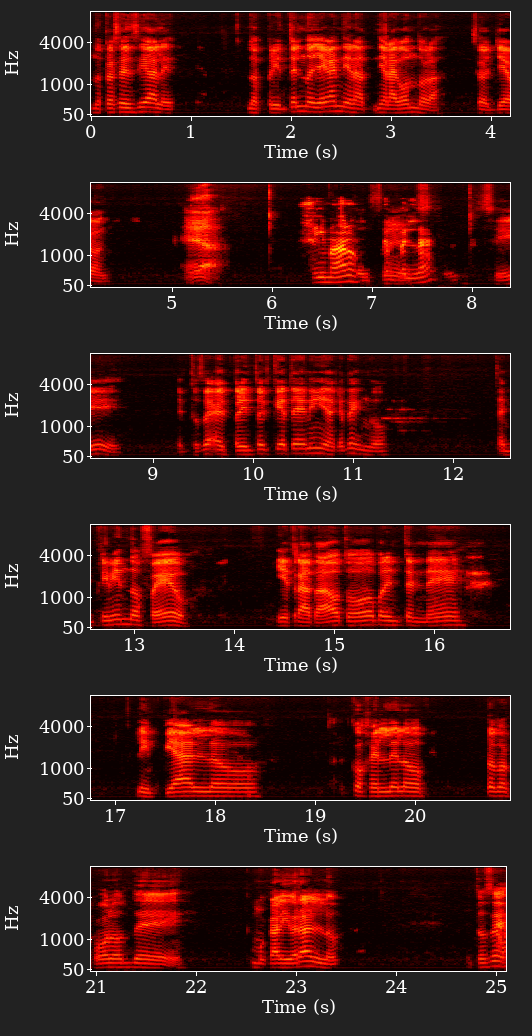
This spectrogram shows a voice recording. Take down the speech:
no presenciales, los printers no llegan ni a la, ni a la góndola, se los llevan. Yeah. Sí, mano, es verdad. Sí. Entonces el printer que tenía, que tengo, está imprimiendo feo. Y he tratado todo por internet, limpiarlo, cogerle los protocolos de como calibrarlo. Entonces,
